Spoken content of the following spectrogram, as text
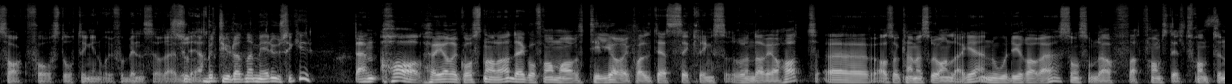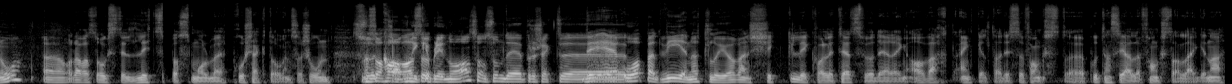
sak for Stortinget nå i forbindelse med revidert. Så Betyr det at den er mer usikker? Den har høyere kostnader. Det går fram av tidligere kvalitetssikringsrunder vi har hatt. Eh, altså Klemetsrud-anlegget noe dyrere, sånn som det har vært framstilt fram til nå. Eh, og det har vært også stilt litt spørsmål med prosjektorganisasjonen. Så, så det kan altså, ikke bli noe annet, sånn som det prosjektet Det er åpent. Vi er nødt til å gjøre en skikkelig kvalitetsvurdering av hvert enkelt av disse fangst, eh, potensielle fangstanleggene.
